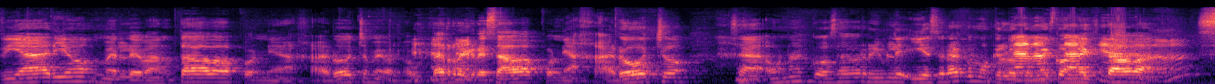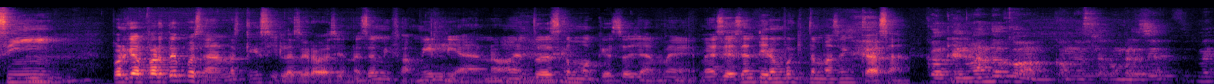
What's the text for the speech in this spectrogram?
diario me levantaba, ponía jarocho, me iba al facultad, regresaba, ponía jarocho. O sea, una cosa horrible. Y eso era como que lo La que me conectaba. ¿no? Sí. Porque aparte, pues además que si las grabaciones de mi familia, ¿no? Entonces como que eso ya me, me hacía sentir un poquito más en casa. Continuando con, con nuestra conversación, me,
